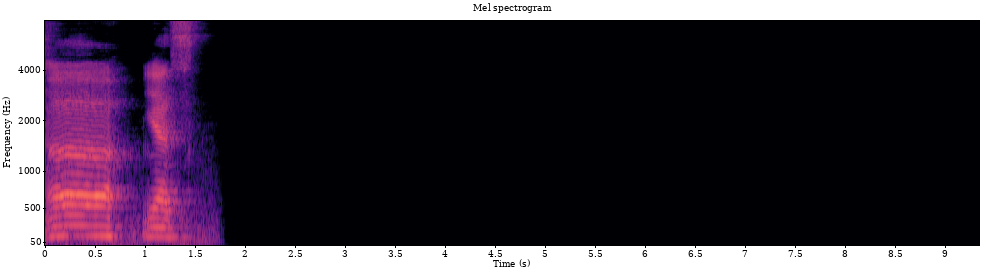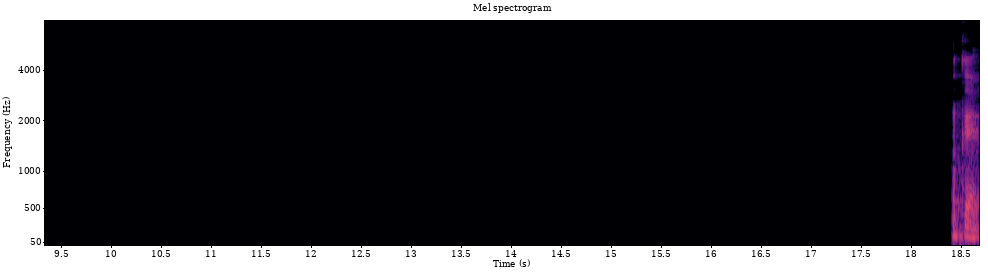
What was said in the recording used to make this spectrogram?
Uh, yes. Okay.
